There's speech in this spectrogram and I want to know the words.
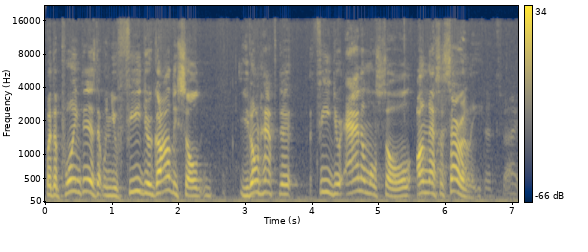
But the point is that when you feed your godly soul, you don't have to feed your animal soul unnecessarily. That's right.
